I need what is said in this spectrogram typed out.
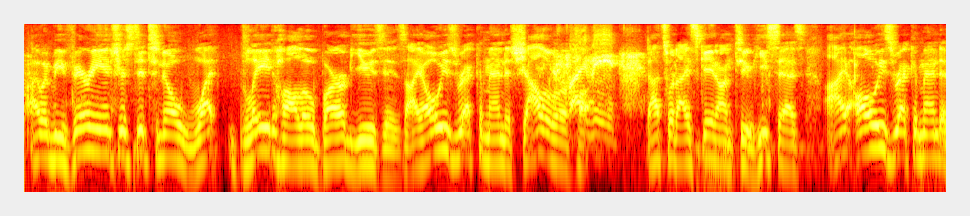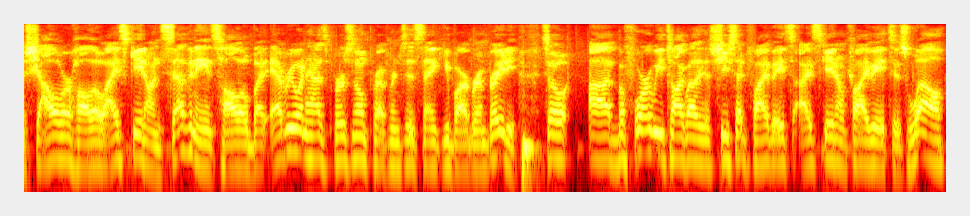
I would be very interested to know what blade hollow Barb uses. I always recommend a shallower eighths. That's what I skate on too. He says, I always recommend a shallower hollow. I skate on 7 8 hollow, but everyone has personal preferences. Thank you, Barbara and Brady. So uh, before we talk about this, she said 5 8 I skate on 5 8 as well.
